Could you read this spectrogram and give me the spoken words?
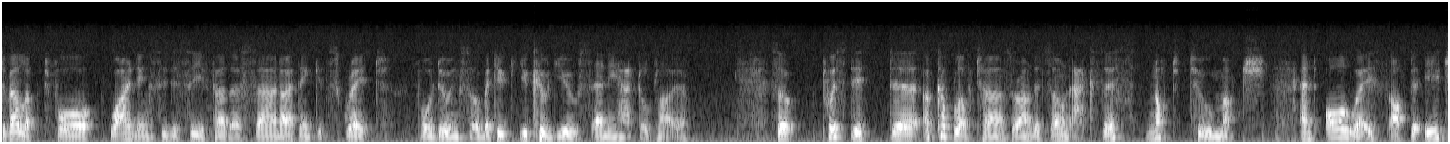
developed for winding CDC feathers and I think it's great for doing so but you, you could use any hackle plier. So twist it uh, a couple of turns around its own axis, not too much and always after each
